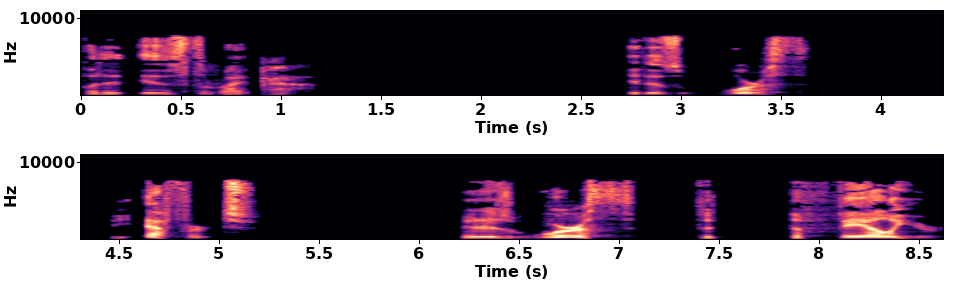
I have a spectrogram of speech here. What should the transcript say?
But it is the right path. It is worth the effort. It is worth the, the failure.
